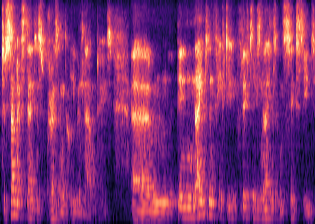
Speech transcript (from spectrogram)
to some extent, is present even nowadays. Um, in 1950s, 1960s,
